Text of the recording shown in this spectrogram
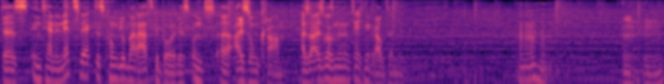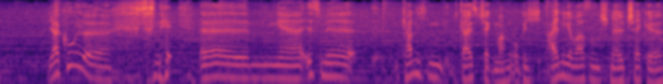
das interne Netzwerk des Konglomeratsgebäudes und äh, all so ein Kram. Also alles, was man im Technikraum findet. Mhm. Ja, cool. Äh, nee, ja, ist mir. Kann ich einen Geistcheck machen, ob ich einigermaßen schnell checke,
